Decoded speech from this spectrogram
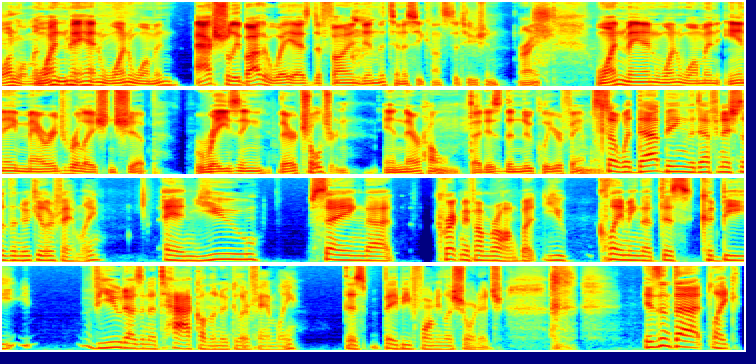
one woman. One man, one woman. Actually, by the way, as defined in the Tennessee Constitution, right? One man, one woman in a marriage relationship raising their children in their home. That is the nuclear family. So, with that being the definition of the nuclear family, and you saying that, correct me if I'm wrong, but you claiming that this could be viewed as an attack on the nuclear family, this baby formula shortage, isn't that like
